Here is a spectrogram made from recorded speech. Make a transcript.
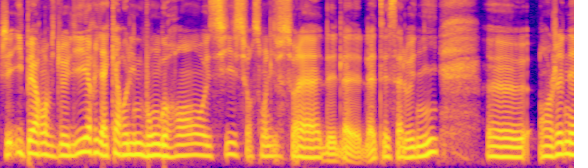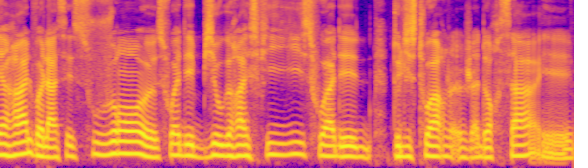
j'ai hyper envie de le lire. Il y a Caroline Bongrand aussi sur son livre sur la, Thessalonie. Euh, en général, voilà, c'est souvent euh, soit des biographies, soit des, de l'histoire. J'adore ça. Et,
